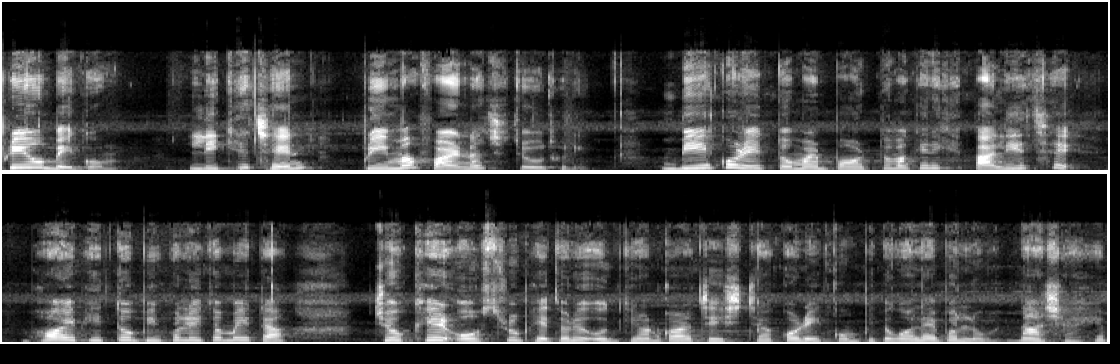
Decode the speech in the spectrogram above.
প্রিয় বেগম, লিখেছেন প্রিমা ফারনাজ চৌধুরী। বিয়ে করে তোমার বর তোমাকে রেখে পালিয়েছে? ভয় ভীত বিফলিত মেয়েটা চোখের অশ্রু ভেতরে উদ্গীরণ করার চেষ্টা করে কম্পিত গলায় বলল, না সাহেব,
